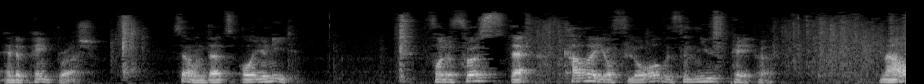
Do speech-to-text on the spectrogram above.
and a paintbrush. So that's all you need. For the first step, cover your floor with a newspaper. Now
